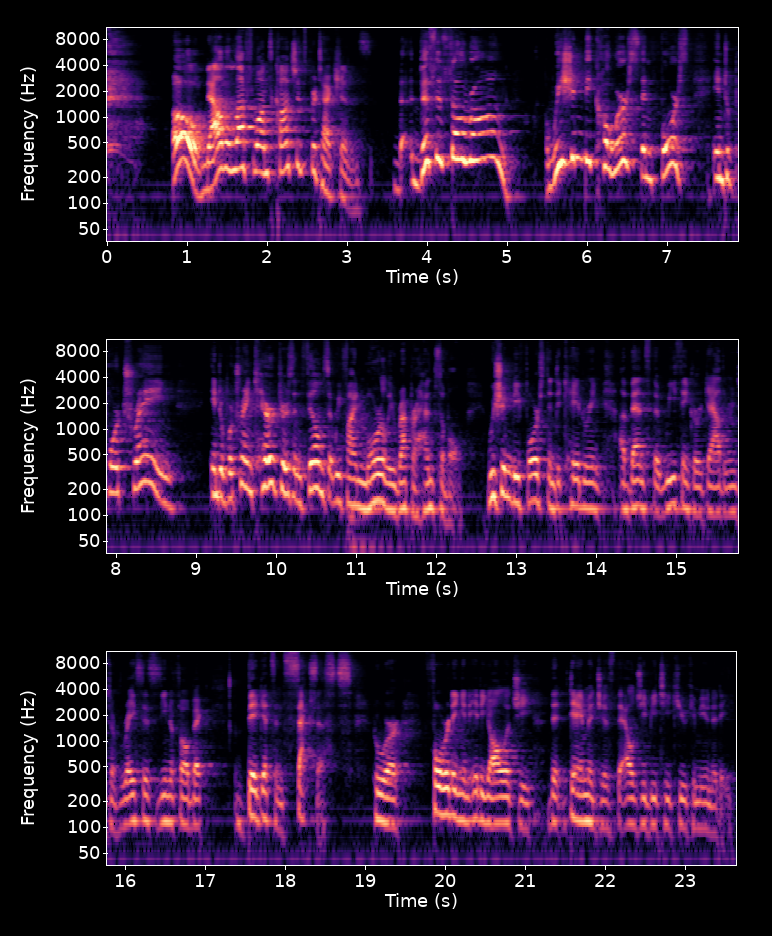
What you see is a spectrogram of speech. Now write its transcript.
oh, now the left wants conscience protections. This is so wrong. We shouldn't be coerced and forced into portraying into portraying characters in films that we find morally reprehensible. We shouldn't be forced into catering events that we think are gatherings of racist, xenophobic, bigots, and sexists who are forwarding an ideology that damages the LGBTQ community.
